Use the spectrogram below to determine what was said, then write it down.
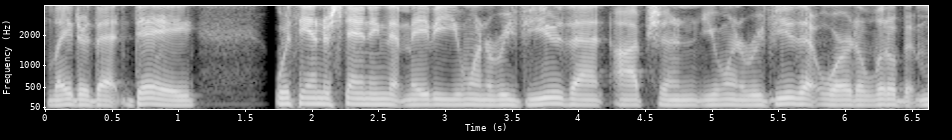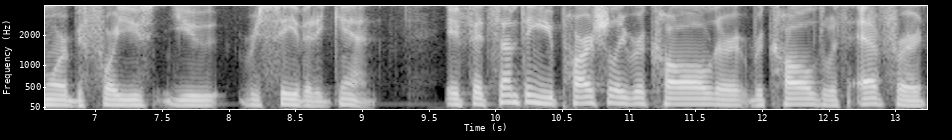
later that day with the understanding that maybe you want to review that option, you want to review that word a little bit more before you you receive it again. If it's something you partially recalled or recalled with effort,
